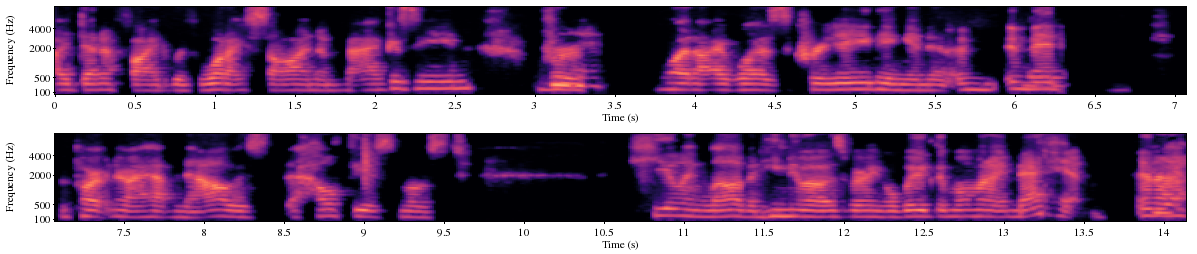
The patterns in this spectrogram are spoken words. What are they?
identified with what I saw in a magazine versus Mhm. what I was creating and, and, and then the partner I have now is the healthiest, most healing love. And he knew I was wearing a wig the moment I met him. And I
